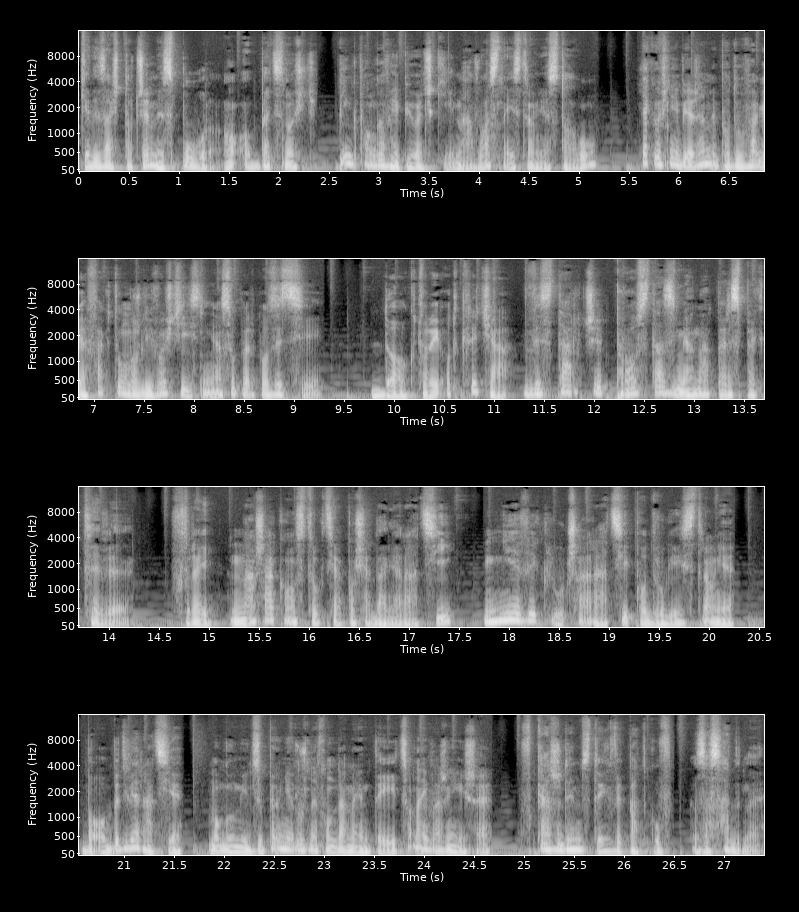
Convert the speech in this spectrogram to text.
Kiedy zaś toczymy spór o obecność ping-pongowej piłeczki na własnej stronie stołu, jakoś nie bierzemy pod uwagę faktu możliwości istnienia superpozycji, do której odkrycia wystarczy prosta zmiana perspektywy, w której nasza konstrukcja posiadania racji nie wyklucza racji po drugiej stronie, bo obydwie racje mogą mieć zupełnie różne fundamenty i co najważniejsze, w każdym z tych wypadków zasadne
